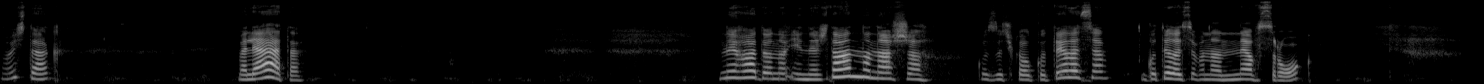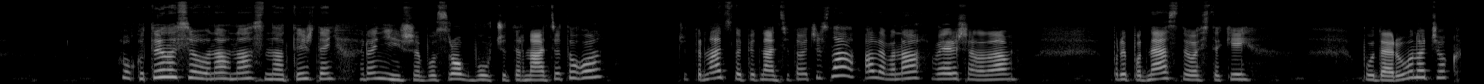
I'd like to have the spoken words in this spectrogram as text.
Ось так. Малята. Негадано і нежданно наша козочка окотилася. Окотилася вона не в срок. Окотилася вона в нас на тиждень раніше, бо срок був 14-го. 14-15 числа, але вона вирішила нам приподнести ось такий подаруночок.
